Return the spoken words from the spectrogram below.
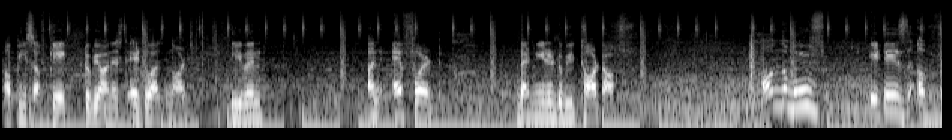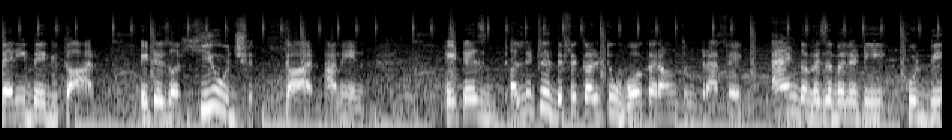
a piece of cake. To be honest, it was not even an effort that needed to be thought of. On the move, it is a very big car. It is a huge car. I mean, it is a little difficult to work around through traffic and the visibility could be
